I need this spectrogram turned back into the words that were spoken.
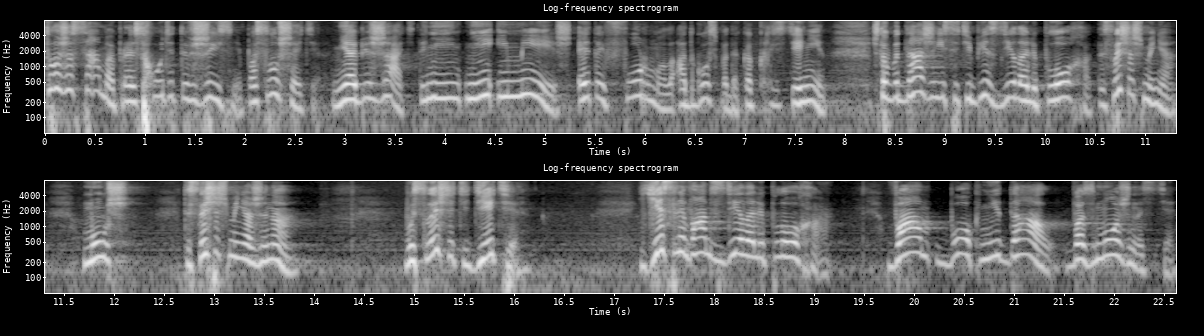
то же самое происходит и в жизни. Послушайте, не обижать. Ты не, не имеешь этой формулы от Господа, как христианин, чтобы даже если тебе сделали плохо, плохо. Ты слышишь меня? Муж. Ты слышишь меня, жена? Вы слышите, дети? Если вам сделали плохо, вам Бог не дал возможности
